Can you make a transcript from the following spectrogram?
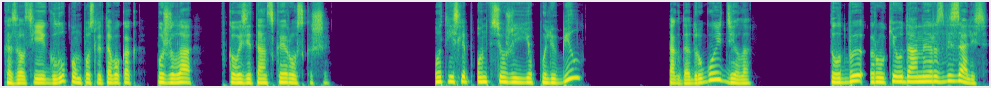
казалось ей глупым после того, как пожила в кавазитанской роскоши. Вот если б он все же ее полюбил, тогда другое дело. Тут бы руки у Даны развязались.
